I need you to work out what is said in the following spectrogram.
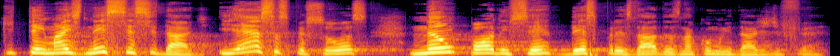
que têm mais necessidade. E essas pessoas não podem ser desprezadas na comunidade de fé.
